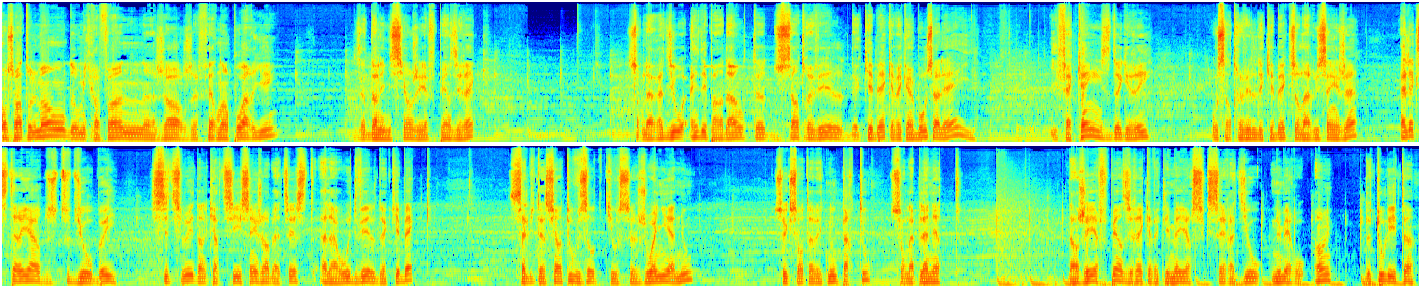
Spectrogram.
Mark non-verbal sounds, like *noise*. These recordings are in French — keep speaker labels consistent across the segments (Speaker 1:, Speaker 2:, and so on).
Speaker 1: Bonsoir tout le monde, au microphone Georges Fernand Poirier. Vous êtes dans l'émission GFP en direct sur la radio indépendante du centre-ville de Québec avec un beau soleil. Il fait 15 degrés au centre-ville de Québec sur la rue Saint-Jean, à l'extérieur du studio B, situé dans le quartier Saint-Jean-Baptiste à la Haute-Ville de Québec. Salutations à tous vous autres qui se joignez à nous, ceux qui sont avec nous partout sur la planète. Dans GFP en direct avec les meilleurs succès radio numéro 1 de tous les temps.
